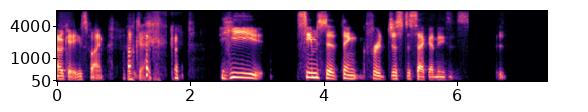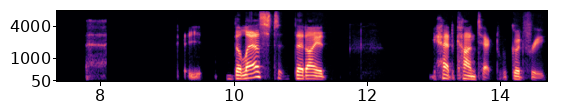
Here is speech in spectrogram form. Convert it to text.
Okay, he's fine. Okay. He seems to think for just a second. He's the last that I had had contact with Godfrey.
